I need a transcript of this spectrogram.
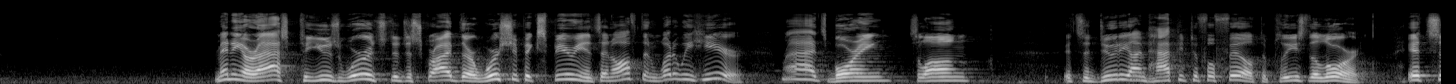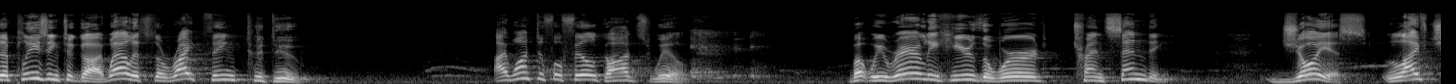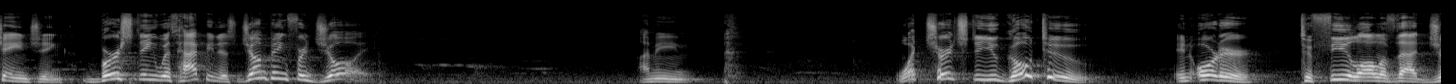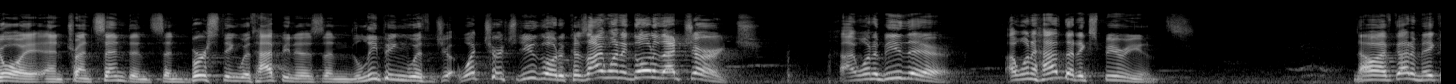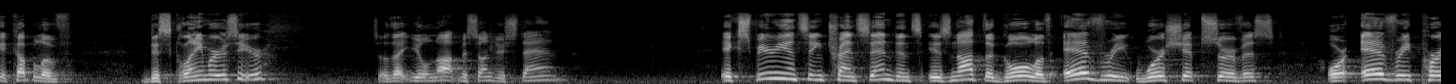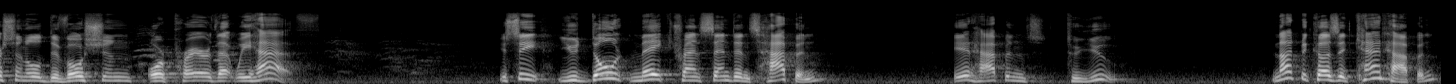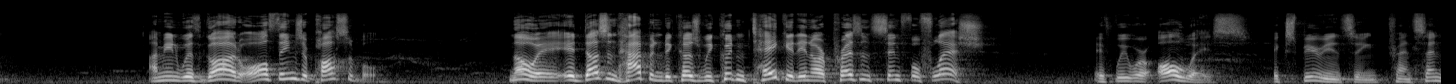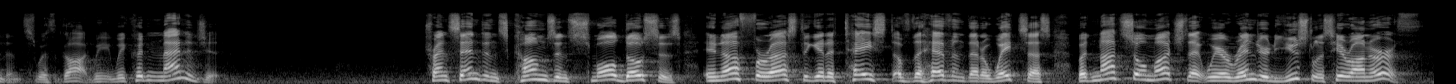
Many are asked to use words to describe their worship experience and often what do we hear? Ah, it's boring, it's long. It's a duty I'm happy to fulfill to please the Lord. It's uh, pleasing to God. Well, it's the right thing to do. I want to fulfill God's will. But we rarely hear the word transcending, joyous, life-changing, bursting with happiness, jumping for joy. I mean, what church do you go to in order to feel all of that joy and transcendence and bursting with happiness and leaping with joy. What church do you go to? Because I want to go to that church. I want to be there. I want to have that experience. Now I've got to make a couple of disclaimers here so that you'll not misunderstand. Experiencing transcendence is not the goal of every worship service or every personal devotion or prayer that we have. You see, you don't make transcendence happen, it happens to you. Not because it can't happen. I mean, with God, all things are possible. No, it doesn't happen because we couldn't take it in our present sinful flesh if we were always experiencing transcendence with God. We, we couldn't manage it. Transcendence comes in small doses, enough for us to get a taste of the heaven that awaits us, but not so much that we are rendered useless here on earth.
